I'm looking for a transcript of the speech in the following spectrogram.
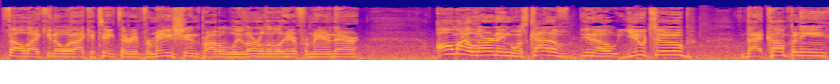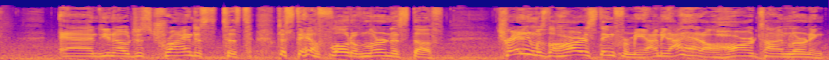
Felt like, you know what, I could take their information, probably learn a little here from here and there. All my learning was kind of, you know, YouTube, that company, and you know, just trying to to to stay afloat and learn this stuff. Trading was the hardest thing for me. I mean, I had a hard time learning.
